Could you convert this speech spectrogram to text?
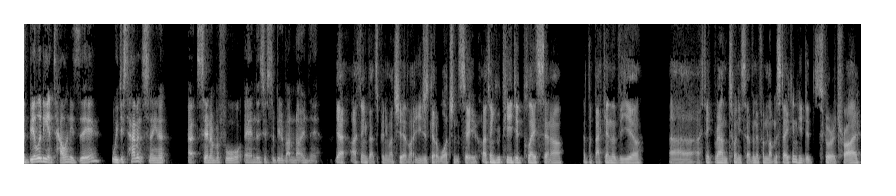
ability and talent is there. We just haven't seen it at centre before, and there's just a bit of unknown there. Yeah, I think that's pretty much it. Like you just got to watch and see. I think he did play center at the back end of the year. Uh, I think round 27, if I'm not mistaken, he did score a try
